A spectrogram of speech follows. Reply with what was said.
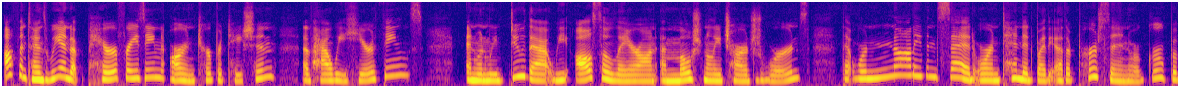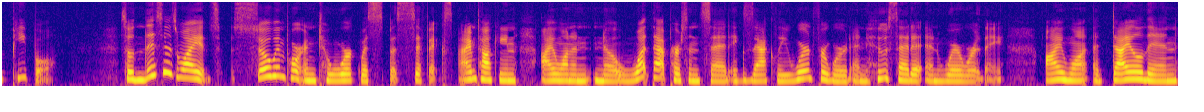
Oftentimes, we end up paraphrasing our interpretation of how we hear things. And when we do that, we also layer on emotionally charged words that were not even said or intended by the other person or group of people. So, this is why it's so important to work with specifics. I'm talking, I want to know what that person said exactly, word for word, and who said it and where were they. I want a dialed in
